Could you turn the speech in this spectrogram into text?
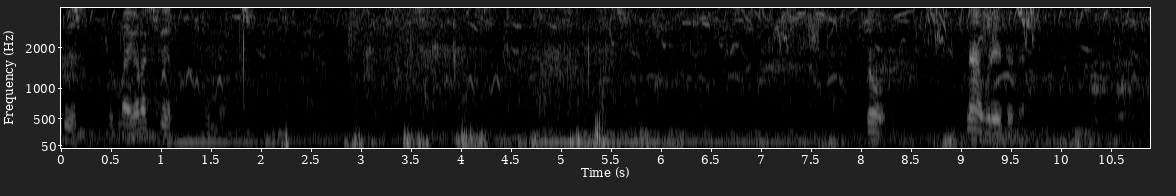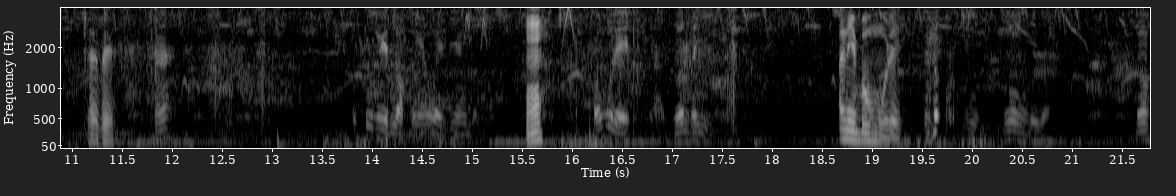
เกิดต้นไม้กำลังเกิดโตหน้าบริเวณตัวนั้นใช่เลยตู้มีดหลอกยังไหวยังหือของบริเวณสวนไปอีกอันนี้บ่หูเลยงงเลยเนาะ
